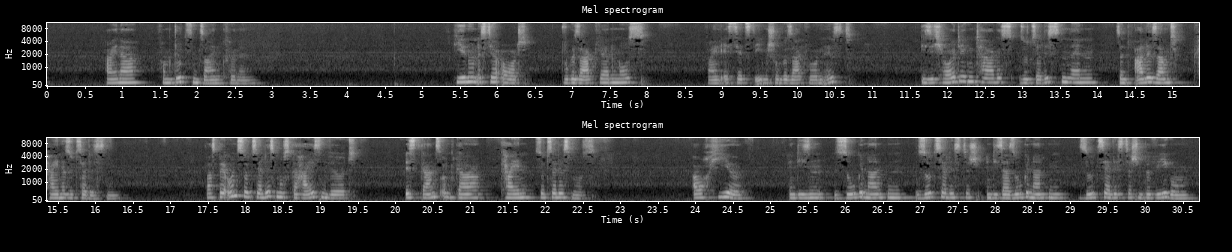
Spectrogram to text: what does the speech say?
einer vom Dutzend sein können. Hier nun ist der Ort, wo gesagt werden muss, weil es jetzt eben schon gesagt worden ist, die sich heutigen Tages Sozialisten nennen, sind allesamt keine Sozialisten. Was bei uns Sozialismus geheißen wird, ist ganz und gar kein Sozialismus. Auch hier in diesen sogenannten sozialistisch, in dieser sogenannten sozialistischen Bewegung,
